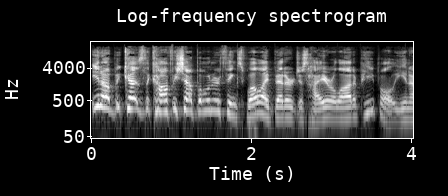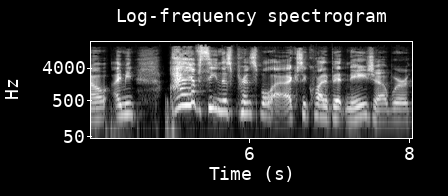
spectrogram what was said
you know, because the coffee shop owner thinks, well, I better just hire a lot of people, you know. I mean, I have seen this principle actually quite a bit in Asia where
